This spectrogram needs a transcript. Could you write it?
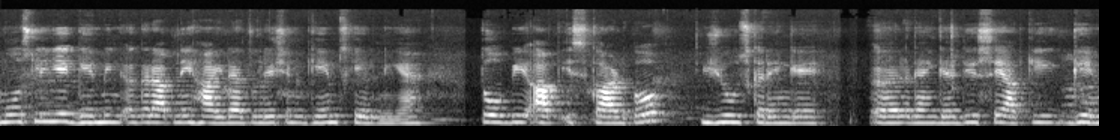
मोस्टली ये गेमिंग अगर आपने हाई रेजोल्यूशन गेम्स खेलनी है तो भी आप इस कार्ड को यूज़ करेंगे। लगाएँगे। जिससे आपकी गेम,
